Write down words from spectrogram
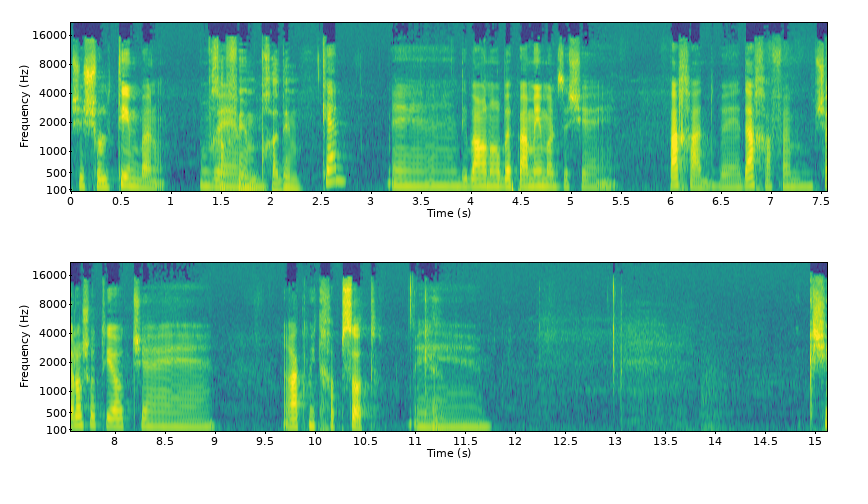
ששולטים בנו. דחפים, ו... פחדים. כן. אה, דיברנו הרבה פעמים על זה שפחד ודחף הם שלוש אותיות שרק מתחפשות. כן. אה, כש...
